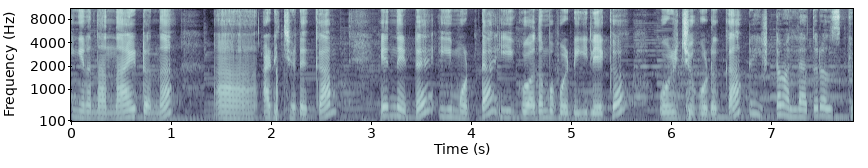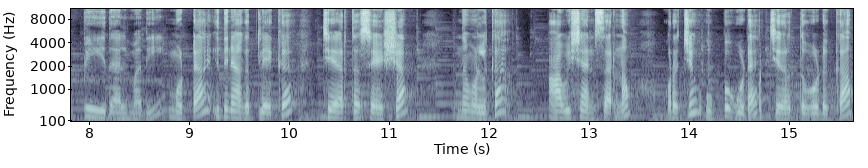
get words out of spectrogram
ഇങ്ങനെ നന്നായിട്ടൊന്ന് അടിച്ചെടുക്കാം. എന്നിട്ട് ഈ മുട്ട ഈ ഗോതമ്പ് പൊടിയിലേക്ക് ഒഴിച്ചു കൊടുക്കാം. ഇഷ്ടമല്ലാത്തവർ അത് സ്കിപ്പ് ചെയ്താൽ മതി. മുട്ട ഇതിനകത്തിലേക്ക് ചേർത്ത ശേഷം നമ്മൾക്ക് ആവശ്യാനുസരണം കുറച്ച് ഉപ്പ് കൂടെ ചേർത്ത് കൊടുക്കാം.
